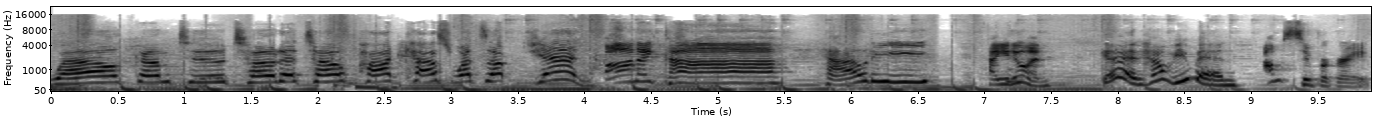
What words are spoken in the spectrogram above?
Welcome to Toe to Toe Podcast. What's up, Jen? Monica, Howdy. how you doing? Good. How have you been? I'm super great.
